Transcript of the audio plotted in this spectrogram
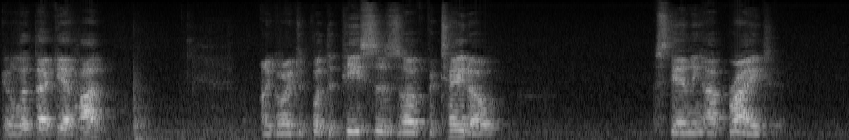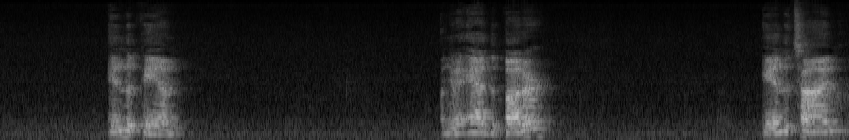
Going to let that get hot. I'm going to put the pieces of potato standing upright in the pan. I'm going to add the butter and the thyme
